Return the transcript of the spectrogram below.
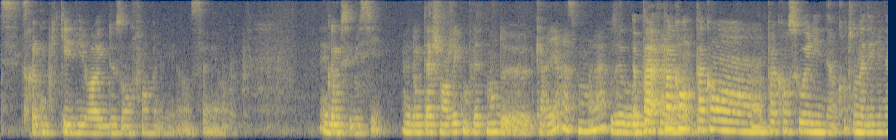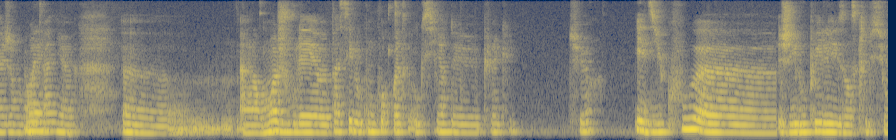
c'est très compliqué de vivre avec deux enfants et un salaire Et comme celui-ci. donc t'as changé complètement de carrière à ce moment-là? Vous avez Euh, pas, pas quand, pas quand, pas quand hein, quand on a déménagé en Ouais. Bretagne. euh, alors moi, je voulais euh, passer le concours pour être auxiliaire de puriculture. Et du coup, euh, j'ai loupé les inscriptions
